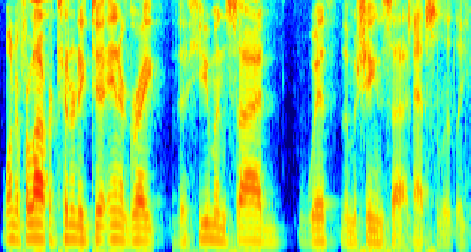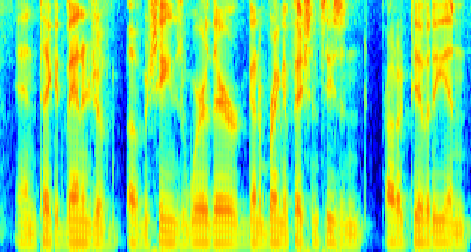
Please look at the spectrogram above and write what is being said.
Wonderful opportunity to integrate the human side with the machine side. Absolutely. And take advantage of, of machines where they're going to bring efficiencies and productivity and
